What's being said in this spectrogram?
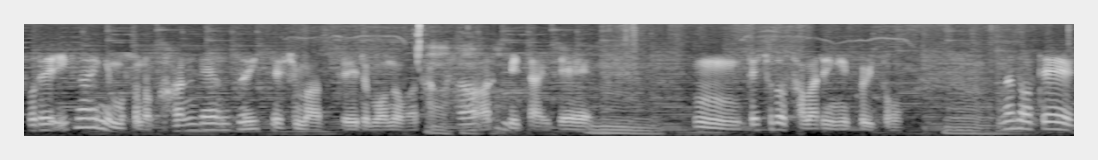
それ以外にもその関連づいてしまっているものがたくさんあるみたいで、うん、でちょっと触りにくいと。なので、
